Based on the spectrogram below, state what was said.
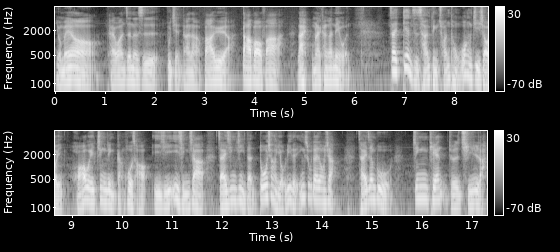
有没有？台湾真的是不简单啊！八月啊，大爆发啊！来，我们来看看内文。在电子产品传统旺季效应、华为禁令赶货潮以及疫情下宅经济等多项有利的因素带动下，财政部今天就是七日啊，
